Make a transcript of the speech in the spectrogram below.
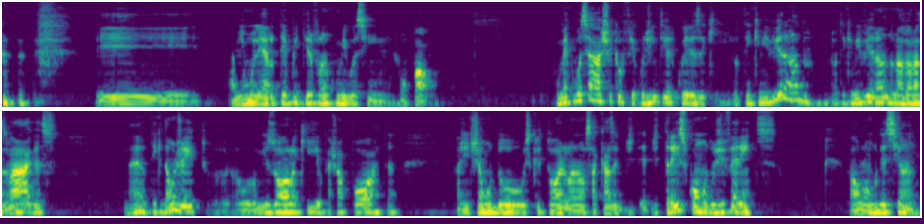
e a minha mulher o tempo inteiro falando comigo assim, João Paulo, como é que você acha que eu fico o dia inteiro com eles aqui? Eu tenho que ir me virando. Eu tenho que ir me virando nas horas vagas. Né? Eu tenho que dar um jeito. Eu, eu me isolo aqui, eu fecho a porta. A gente já mudou o escritório lá na nossa casa de, de três cômodos diferentes ao longo desse ano.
